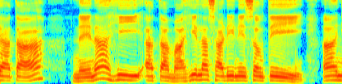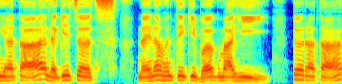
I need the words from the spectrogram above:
आता नैना ही आता माहीला साडी नेसवते आणि आता लगेचच नैना म्हणते की बघ माही. तर आता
